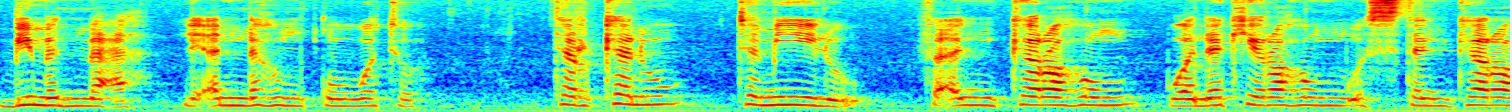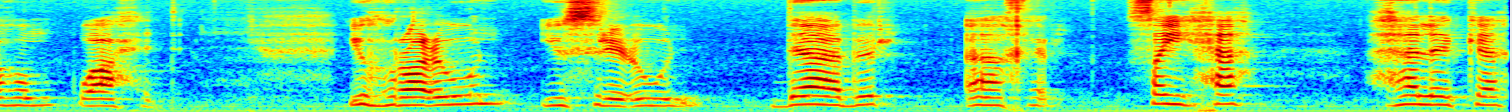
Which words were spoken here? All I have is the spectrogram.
بمن معه لأنهم قوته. تركنوا تميل فأنكرهم ونكرهم واستنكرهم واحد. يهرعون يسرعون. دابر آخر. صيحة هلكة.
